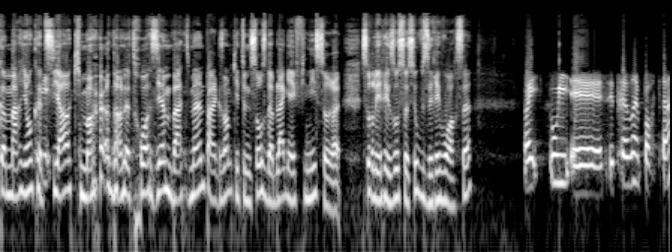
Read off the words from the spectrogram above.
comme Marion Cotillard qui meurt dans le troisième Batman, par exemple, qui est une source de blague infinie sur, euh, sur les réseaux sociaux. Vous irez voir ça. Oui, oui, euh, c'est très important.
